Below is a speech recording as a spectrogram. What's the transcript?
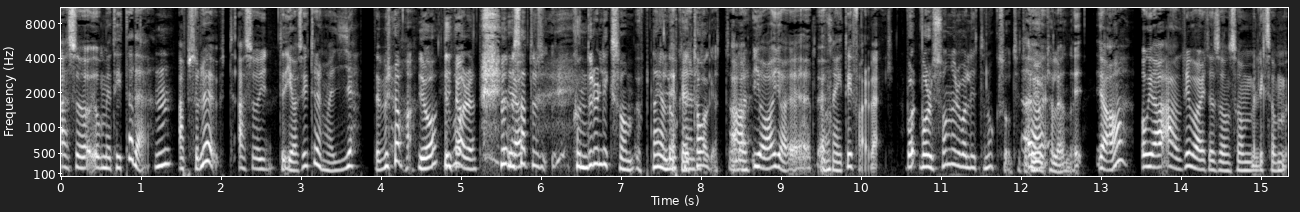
Alltså om jag tittade, Mm. absolut. Alltså det- jag tyckte den var jättebra. Ja, det var Ja. den. Men Ja. satt du, kunde du liksom öppna en lucka Öppna i taget? Ja, Eller? ja, jag öppnade inte i förväg. Var, var du så när du var liten också? Titta på Ja, julkalendern? Ja, och jag har aldrig varit en sån som liksom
